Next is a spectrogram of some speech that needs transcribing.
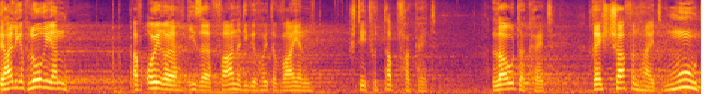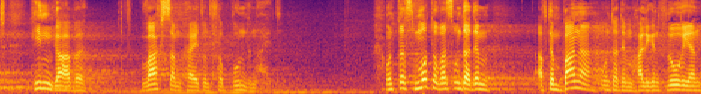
Der heilige Florian auf eurer dieser Fahne, die wir heute weihen, steht für Tapferkeit, Lauterkeit, Rechtschaffenheit, Mut, Hingabe, Wachsamkeit und Verbundenheit. Und das Motto, was unter dem, auf dem Banner unter dem heiligen Florian,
